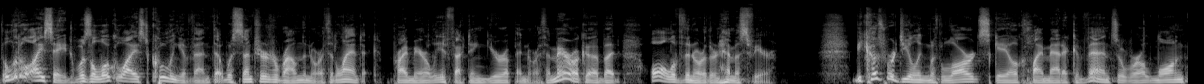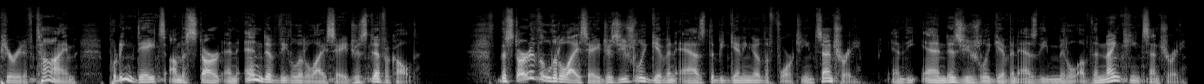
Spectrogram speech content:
The Little Ice Age was a localized cooling event that was centered around the North Atlantic, primarily affecting Europe and North America, but all of the Northern Hemisphere. Because we're dealing with large scale climatic events over a long period of time, putting dates on the start and end of the Little Ice Age is difficult. The start of the Little Ice Age is usually given as the beginning of the 14th century, and the end is usually given as the middle of the 19th century.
